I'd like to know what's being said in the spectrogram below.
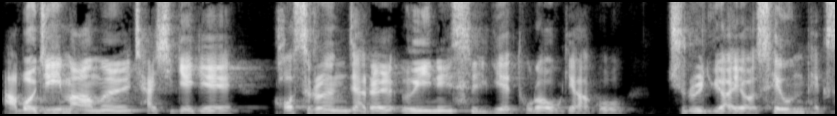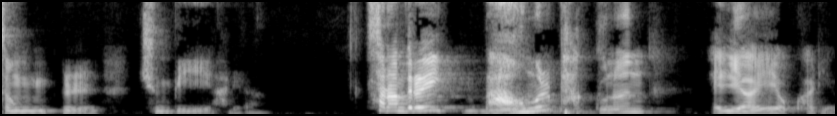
아버지의 마음을 자식에게 거스르는 자를 의인의 슬기에 돌아오게 하고 주를 위하여 세운 백성을 준비하리라. 사람들의 마음을 바꾸는 엘리야의 역할이요.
